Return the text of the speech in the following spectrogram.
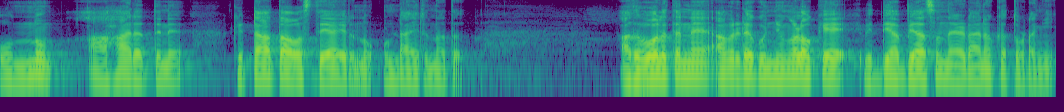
ഒന്നും ആഹാരത്തിന് കിട്ടാത്ത അവസ്ഥയായിരുന്നു ഉണ്ടായിരുന്നത്. അതുപോലെ തന്നെ അവരുടെ കുഞ്ഞുങ്ങളൊക്കെ വിദ്യാഭ്യാസം നേടാനൊക്കെ തുടങ്ങി.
